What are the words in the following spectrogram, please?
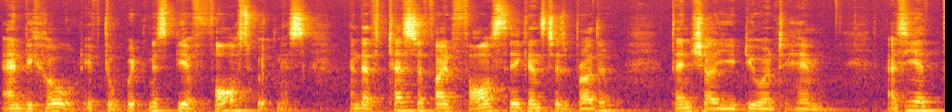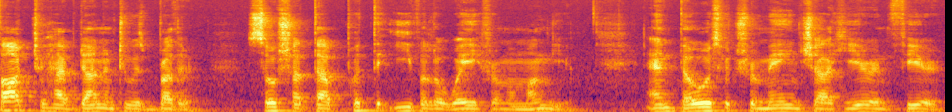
And behold, if the witness be a false witness, and hath testified falsely against his brother, then shall ye do unto him as he had thought to have done unto his brother, so shalt thou put the evil away from among you. And those which remain shall hear and fear,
